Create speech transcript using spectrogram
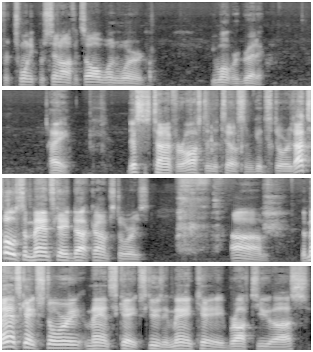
for 20% off. It's all one word. You won't regret it. Hey, this is time for Austin to tell some good stories. I told some manscaped.com stories. Um, the Manscaped story, Manscaped, excuse me, Man Cave, brought to you us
